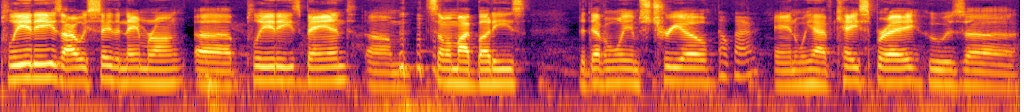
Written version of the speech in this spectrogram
Pleiades. I always say the name wrong. Uh, Pleiades band. Um, some of my buddies, the Devin Williams trio Okay. and we have K Spray, who is uh,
